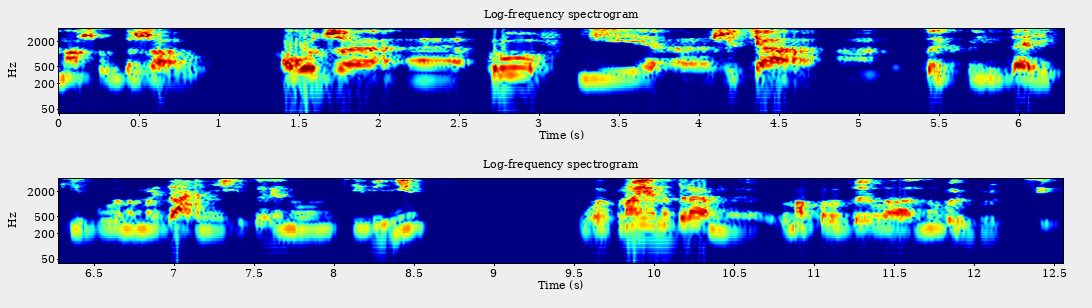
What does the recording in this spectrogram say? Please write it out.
нашу державу. А отже, кров і життя цих людей, які були на майдані і загинули на цій війні, вона є недаремною. Вона породила нових борців.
